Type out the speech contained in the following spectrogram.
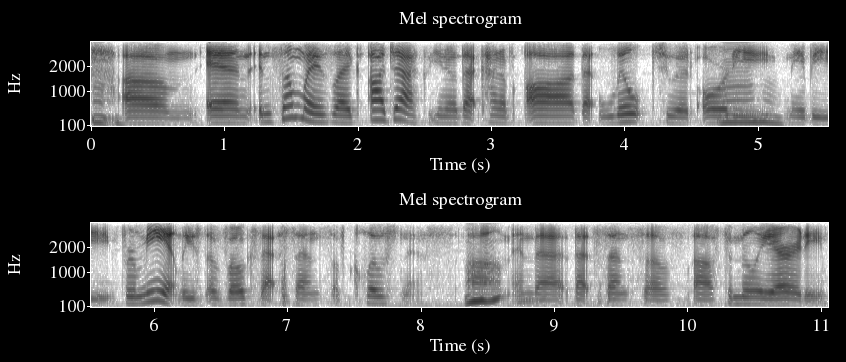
Mm. Um, and in some ways, like, ah, Jack, you know, that kind of ah, that lilt to it already, Mhm. maybe for me at least, evokes that sense of closeness Mhm. um, and that that sense of uh, familiarity.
